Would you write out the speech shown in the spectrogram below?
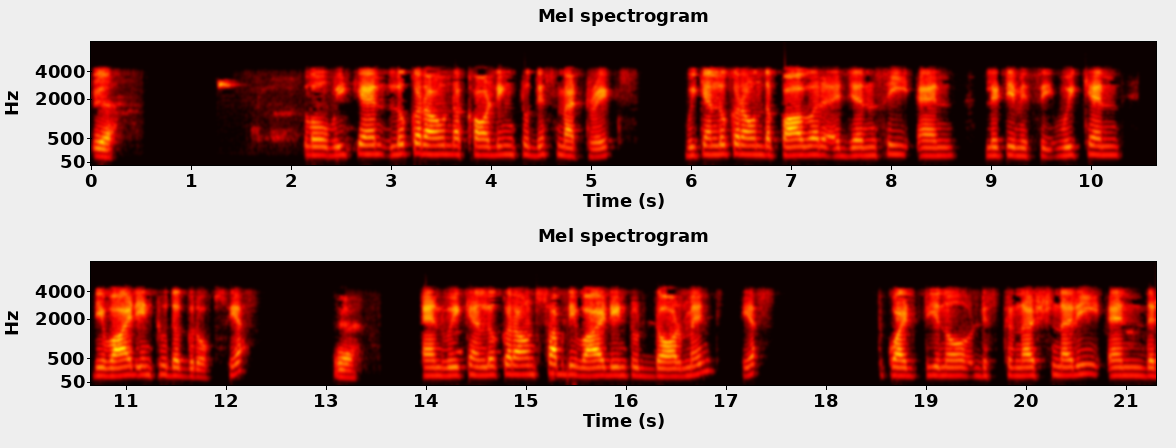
Yeah. So we can look around according to this matrix. We can look around the power, urgency, and legitimacy. We can divide into the groups, yes? Yeah. And we can look around, subdivide into dormant, yes? Quite, you know, discretionary and the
